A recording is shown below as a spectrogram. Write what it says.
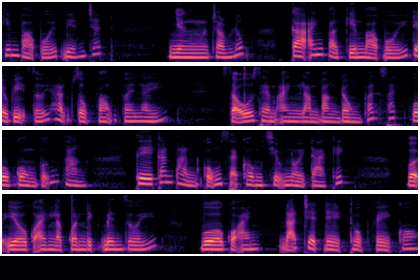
Kim Bảo Bối biến chất. Nhưng trong lúc cả anh và Kim Bảo Bối đều bị giới hạn dục vọng vây lấy, dẫu xem anh làm bằng đồng vắt sắt vô cùng vững vàng, thì căn bản cũng sẽ không chịu nổi đà kích. Vợ yêu của anh là quân địch bên dưới, vua của anh đã triệt để thuộc về cô.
